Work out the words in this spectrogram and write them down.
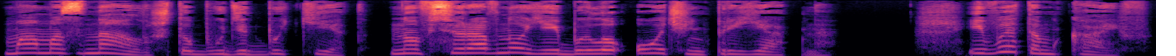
Мама знала, что будет букет, но все равно ей было очень приятно. И в этом кайф.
